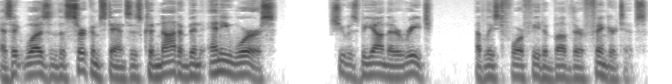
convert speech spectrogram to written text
As it was, the circumstances could not have been any worse. She was beyond their reach, at least four feet above their fingertips.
